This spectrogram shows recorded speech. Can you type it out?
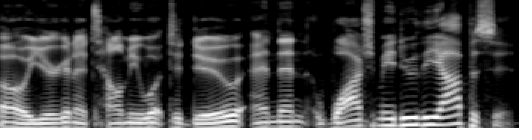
oh, you're gonna tell me what to do, and then watch me do the opposite.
